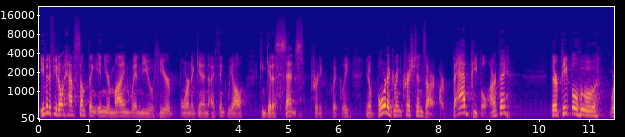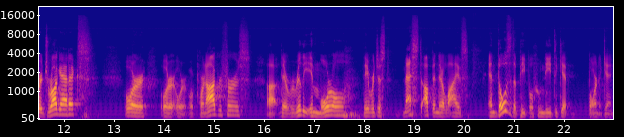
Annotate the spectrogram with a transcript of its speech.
Even if you don't have something in your mind when you hear born again, I think we all can get a sense pretty quickly. You know, born again Christians are, are bad people, aren't they? They're people who were drug addicts or, or, or, or pornographers. Uh, they were really immoral. They were just messed up in their lives. And those are the people who need to get born again.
